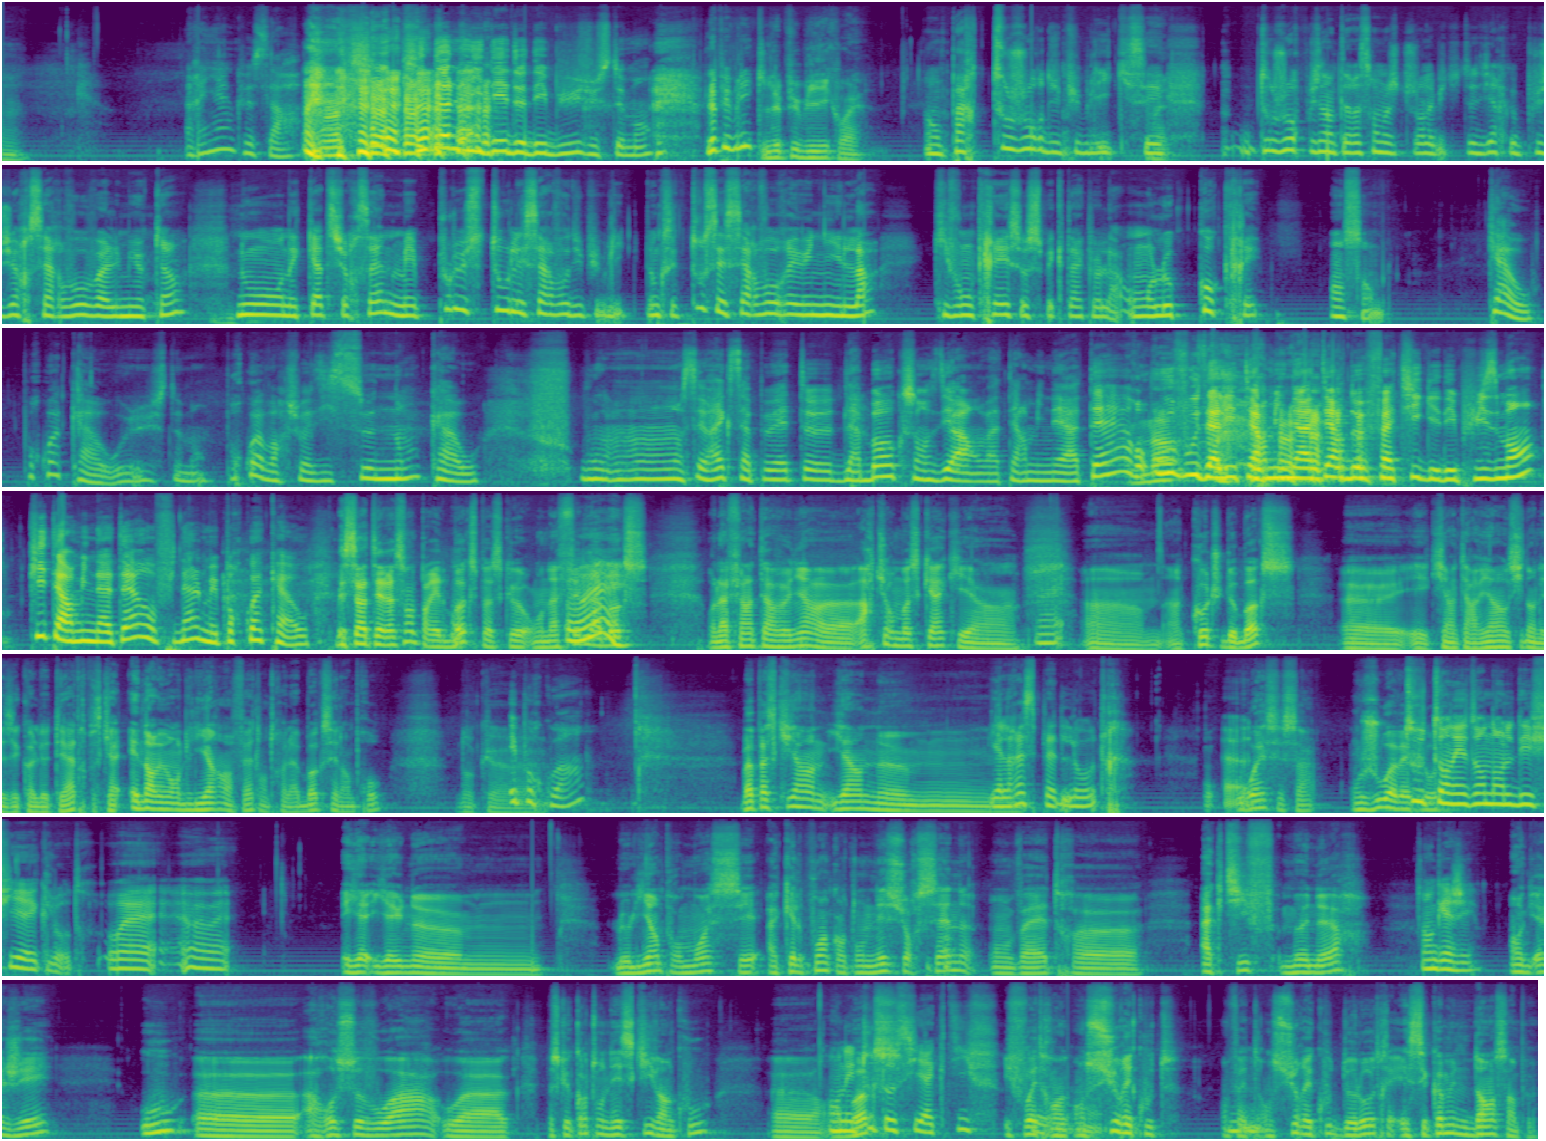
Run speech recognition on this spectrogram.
Rien que ça. qui donne l'idée de début justement? Le public, Le public, ouais. on part toujours du public. C'est Ouais. toujours plus intéressant. Moi, j'ai toujours l'habitude de dire que plusieurs cerveaux valent mieux qu'un. Nous, on est quatre sur scène, mais plus tous les cerveaux du public. Donc, c'est tous ces cerveaux réunis là qui vont créer ce spectacle-là. On le co-crée ensemble. Chaos. Pourquoi chaos justement? Pourquoi avoir choisi ce nom chaos C'est vrai que ça peut être euh, de la boxe, on se dit ah, on va terminer à terre, Non. ou vous allez terminer à terre de fatigue et d'épuisement. Qui termine à terre au final, mais pourquoi chaos Mais c'est intéressant de parler de boxe parce qu'on a fait de la boxe. On a fait intervenir euh, Arthur Mosca, qui est un, Ouais. un, un coach de boxe euh, et qui intervient aussi dans les écoles de théâtre parce qu'il y a énormément de liens en fait entre la boxe et l'impro. Donc, euh, Et pourquoi? Bah parce qu'il y a un, il y a un, euh, Il y a le respect de l'autre, euh, Ouais, c'est ça. On joue avec tout l'autre. en étant dans le défi avec l'autre. Ouais, ouais, ouais. Et il y a, il y a une. euh, le lien pour moi, c'est à quel point quand on est sur scène, on va être euh, actif, meneur, Engagé. engagé, ou euh, à recevoir, ou à... parce que quand on esquive un coup, euh, en On est boxe, tout aussi actif. il faut être en, en surécoute, en fait, Mhm. en surécoute de l'autre, et c'est comme une danse un peu.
